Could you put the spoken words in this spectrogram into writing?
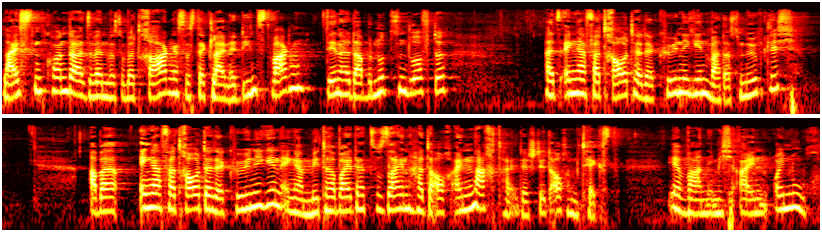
leisten konnte. Also wenn wir es übertragen, ist es der kleine Dienstwagen, den er da benutzen durfte. Als enger Vertrauter der Königin war das möglich. Aber enger Vertrauter der Königin, enger Mitarbeiter zu sein, hatte auch einen Nachteil. Der steht auch im Text. Er war nämlich ein Eunuch,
